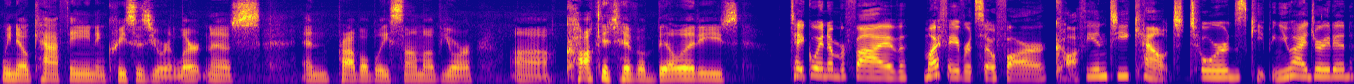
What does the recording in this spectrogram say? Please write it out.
We know caffeine increases your alertness and probably some of your uh, cognitive abilities. Takeaway number five, my favorite so far coffee and tea count towards keeping you hydrated.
